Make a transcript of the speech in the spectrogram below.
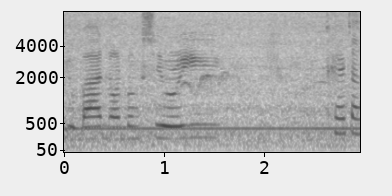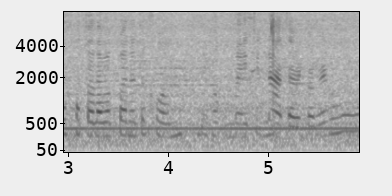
อยู่บ้านนอนเบิ่งซีรีส์แค่จะขอตัวลาไปก่อนนะทุกคนเดี๋ยวพบกันใหม่คลิปหน้าแต่ละก่อนบ๊ายบาย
